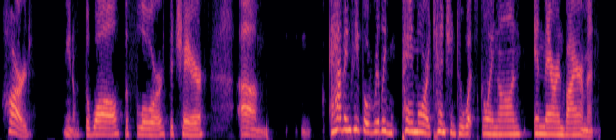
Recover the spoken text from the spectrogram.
hard. You know, the wall, the floor, the chair. Um, having people really pay more attention to what's going on in their environment.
